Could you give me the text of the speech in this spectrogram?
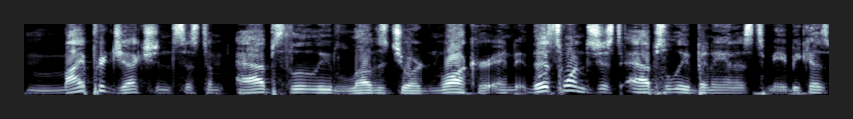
my projection system absolutely loves Jordan Walker. And this one's just absolutely bananas to me because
